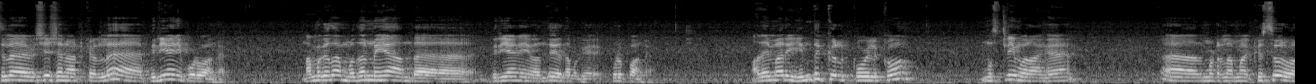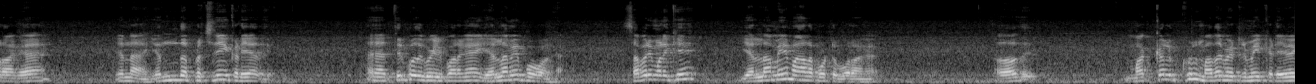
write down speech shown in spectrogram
சில விசேஷ நாட்களில் பிரியாணி போடுவாங்க. நமக்கு தான் முதன்மையாக அந்த பிரியாணியை வந்து நமக்கு கொடுப்பாங்க. அதே மாதிரி இந்துக்கள் கோயிலுக்கும் முஸ்லீம் வராங்க. அது மட்டும் இல்லாமல் கிறிஸ்துவர் வராங்க. என்ன எந்த பிரச்சனையும் கிடையாது. திருப்பதி கோயில் பாருங்கள் எல்லாமே போவாங்க. சபரிமலைக்கு எல்லாமே மாலை போட்டு போகிறாங்க அதாவது மக்களுக்குள் மத வேற்றுமை கிடையவே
